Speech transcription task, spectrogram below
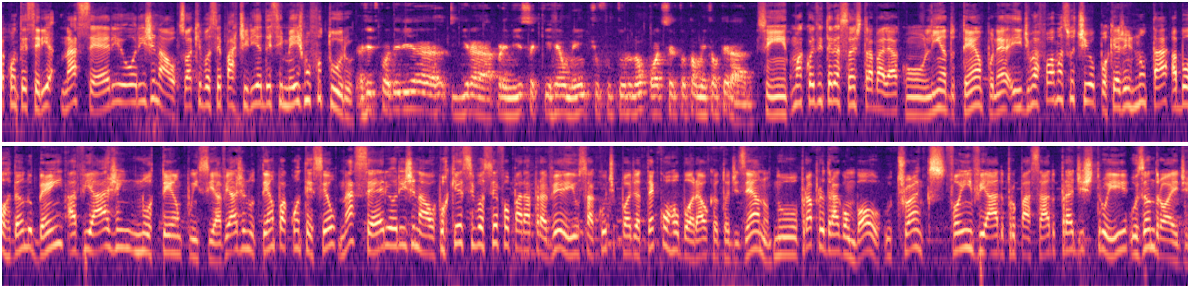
aconteceria na série original, só que você partiria desse mesmo futuro. A gente poderia seguir a premissa que realmente o futuro não pode ser totalmente alterado. Sim, uma coisa interessante trabalhar com linha do tempo, né? E de uma forma sutil, porque a gente não tá abordando bem a viagem no tempo em si. A viagem no tempo aconteceu na série original. Porque se você for parar pra ver, e o Sakuti pode até corroborar o que eu tô dizendo, no próprio Dragon Ball, o Trunks foi enviado pro passado pra destruir os androides.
